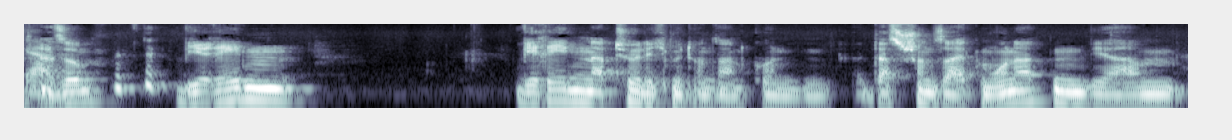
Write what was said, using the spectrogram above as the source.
Ja. Also wir reden, wir reden natürlich mit unseren Kunden. Das schon seit Monaten. Wir haben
